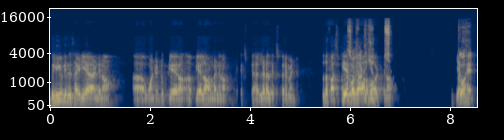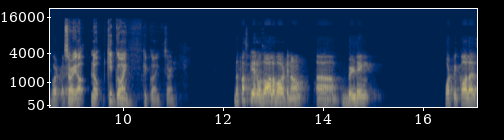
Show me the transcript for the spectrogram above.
believed in this idea and you know uh, wanted to play around, uh, play along and you know uh, let us experiment so the first year so was all about you, know Yes, go ahead. Go ahead Sorry. I'll, no, keep going. Keep going. Sorry. The first year was all about, you know, uh, building what we call as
